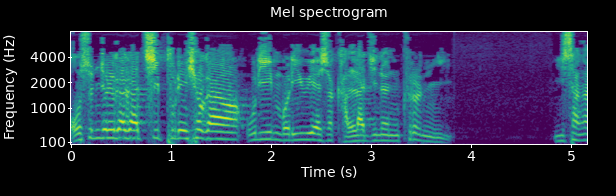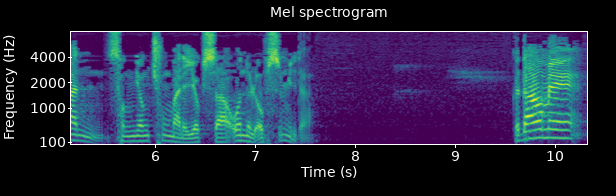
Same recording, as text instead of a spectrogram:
오순절과 같이 불의 혀가 우리 머리 위에서 갈라지는 그런 이상한 성령 충만의 역사 오늘 없습니다. 그 다음에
